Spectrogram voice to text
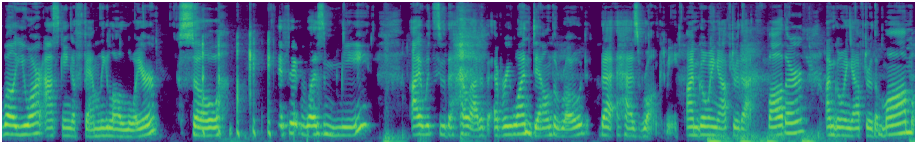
well, you are asking a family law lawyer. So okay. if it was me, I would sue the hell out of everyone down the road that has wronged me. I'm going after that father. I'm going after the mom.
